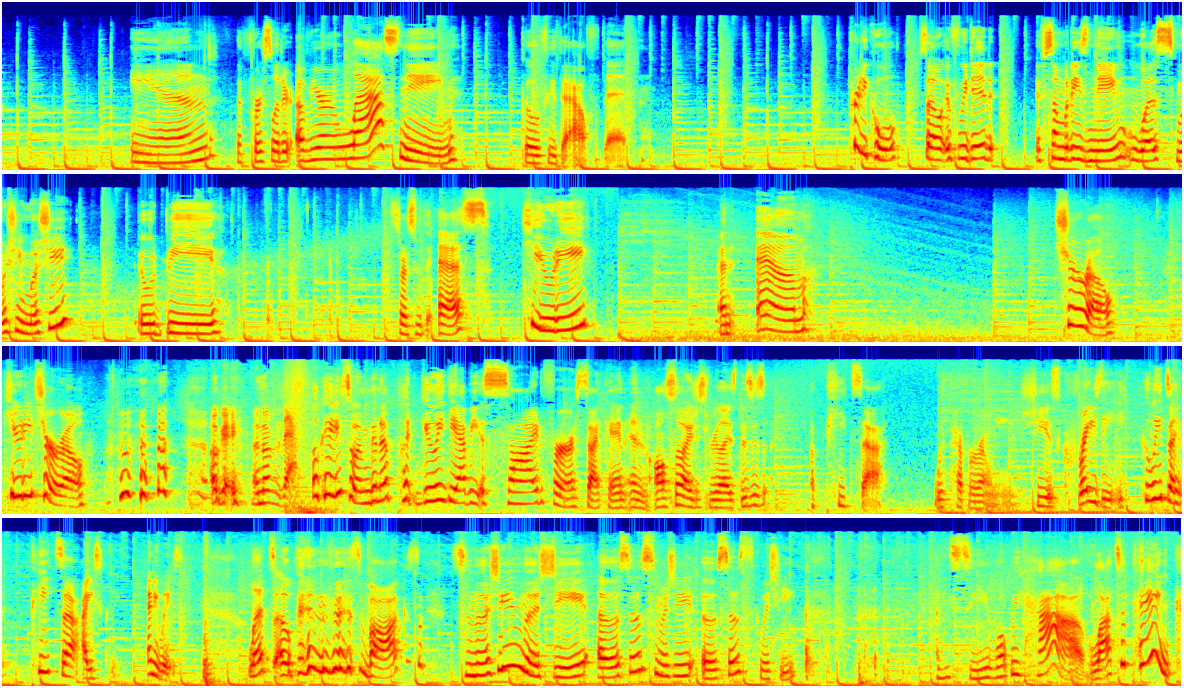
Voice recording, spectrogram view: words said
And the first letter of your last name, go through the alphabet. Pretty cool. So if we did, if somebody's name was Smooshy Mushy, it would be, starts with S, cutie, an M, churro. Cutie churro. okay, enough of that. Okay, so I'm gonna put Gooey Gabby aside for a second, and also I just realized this is a pizza with pepperoni. She is crazy. Who eats a pizza ice cream? Anyways, let's open this box. Smooshy mushy, oh so smushy, oh so squishy. And see what we have. Lots of pink.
